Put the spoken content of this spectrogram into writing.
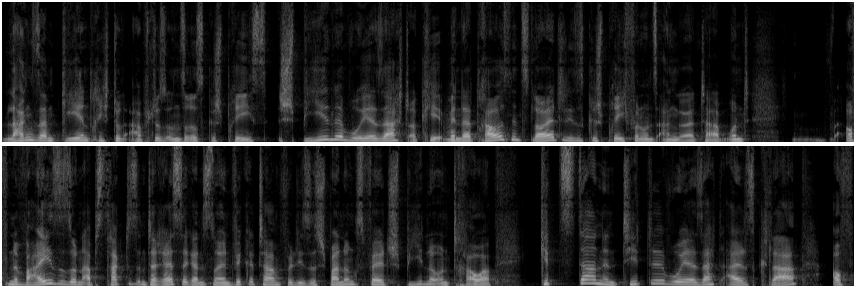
langsam gehend Richtung Abschluss unseres Gesprächs, Spiele, wo ihr sagt, okay, wenn da draußen jetzt Leute dieses Gespräch von uns angehört haben und auf eine Weise so ein abstraktes Interesse ganz neu entwickelt haben für dieses Spannungsfeld Spiele und Trauer. Gibt's da einen Titel, wo ihr sagt, alles klar, auf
